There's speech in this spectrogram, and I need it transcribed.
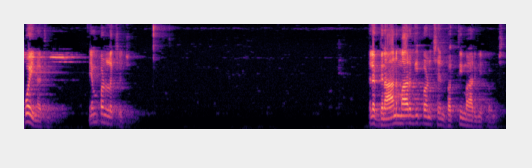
કોઈ નથી. એમ પણ લખ્યું છે. એટલે જ્ઞાન માર્ગી પણ છે ભક્તિ માર્ગી પણ છે.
